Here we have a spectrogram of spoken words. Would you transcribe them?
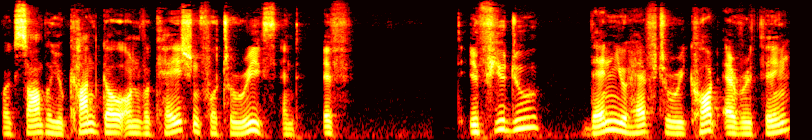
For example, you can't go on vacation for two weeks and if if you do, then you have to record everything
